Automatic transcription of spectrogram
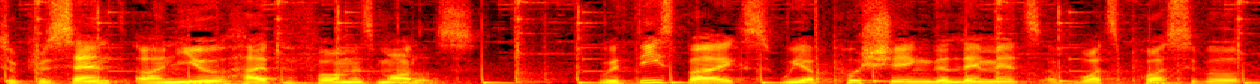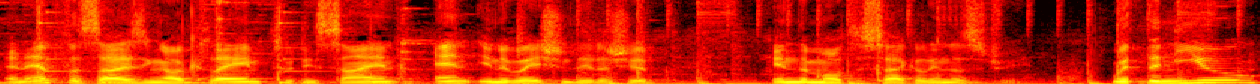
to present our new high-performance models. With these bikes, we are pushing the limits of what's possible and emphasizing our claim to design and innovation leadership in the motorcycle industry. With the new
